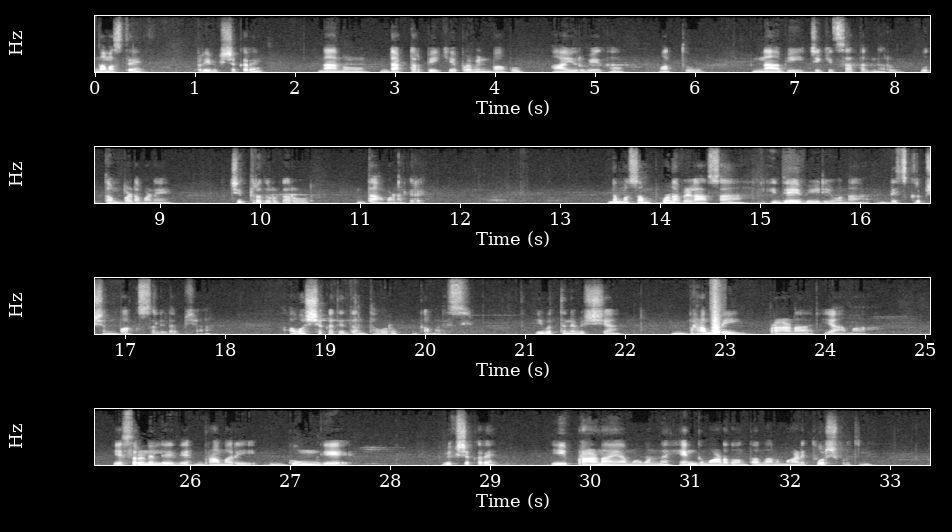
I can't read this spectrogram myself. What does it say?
ನಮಸ್ತೆ. ಪ್ರಿಯ ವೀಕ್ಷಕರೇ, ನಾನು doctor P K Praveen Babu, Ayurveda ಮತ್ತು ನಾಭಿ ಚಿಕಿತ್ಸಾ ತಜ್ಞರು ಉತ್ತಮ್ ಬಡಾವಣೆ, ಚಿತ್ರದುರ್ಗ ರೋಡ್, ದಾವಣಗೆರೆ. ನಮ್ಮ ಸಂಪೂರ್ಣ ವಿಳಾಸ ಇದೇ ವಿಡಿಯೋನ ಡಿಸ್ಕ್ರಿಪ್ಷನ್ ಬಾಕ್ಸಲ್ಲಿ ಲಭ್ಯ. ಅವಶ್ಯಕತೆ ಇದ್ದಂಥವರು ಗಮನಿಸಿ. ಇವತ್ತಿನ ವಿಷಯ, ಭ್ರಮರಿ ಪ್ರಾಣಾಯಾಮ. ಹೆಸರಿನಲ್ಲೇ ಇದೆ ಭ್ರಮರಿ ಗುಂಗೆ. ವೀಕ್ಷಕರೇ ಈ ಪ್ರಾಣಾಯಾಮವನ್ನು ಹೆಂಗೆ ಮಾಡೋದು ಅಂತ ನಾನು ಮಾಡಿ ತೋರಿಸ್ಬಿಡ್ತೀನಿ.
